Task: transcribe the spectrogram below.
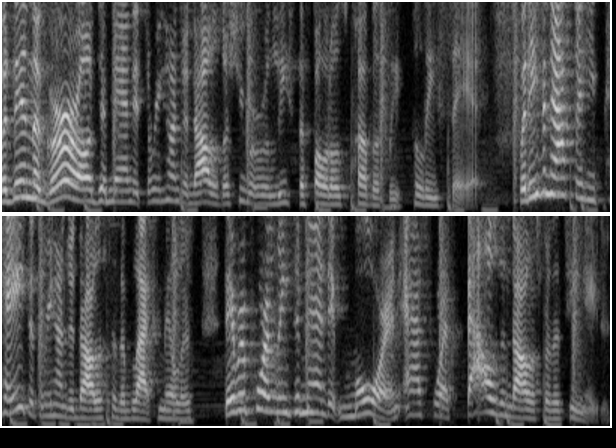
But then the girl demanded $300 or she would release the photos publicly, police said. But even after he paid the $300 to the blackmailers, they reportedly demanded more and asked for $1,000 for the teenagers.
